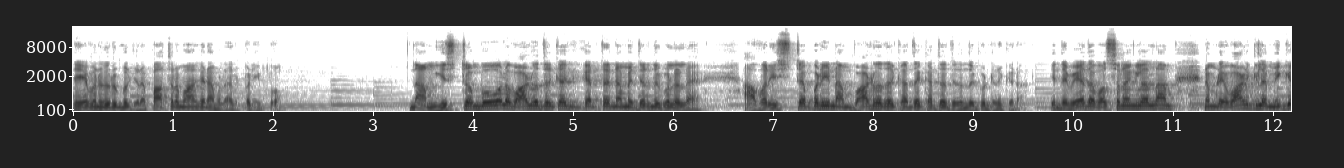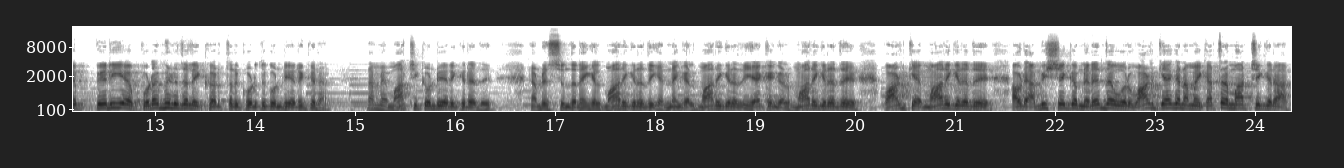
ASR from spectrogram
தேவன் விரும்புகிற பாத்திரமாக நம்மளை அர்ப்பணிப்போம். நாம் இஷ்டம் போல வாழ்வதற்காக கர்த்தர் நம்மை தெரிந்து கொள்ளலை. அவர் இஷ்டப்படி நாம் வாழ்வதற்காக கர்த்தர் தெரிந்து கொண்டிருக்கிறார். இந்த வேத வசனங்களெல்லாம் நம்முடைய வாழ்க்கையில் மிகப்பெரிய புடமிடுதலை கர்த்தர் கொடுத்து கொண்டே இருக்கிறார். நம்மை மாற்றிக்கொண்டே இருக்கிறது. நம்முடைய சிந்தனைகள் மாறுகிறது எண்ணங்கள் மாறுகிறது ஏக்கங்கள் மாறுகிறது வாழ்க்கை மாறுகிறது. அவருடைய அபிஷேகம் நிறைந்த ஒரு வாழ்க்கையாக நம்மை கத்திர மாற்றுகிறார்.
